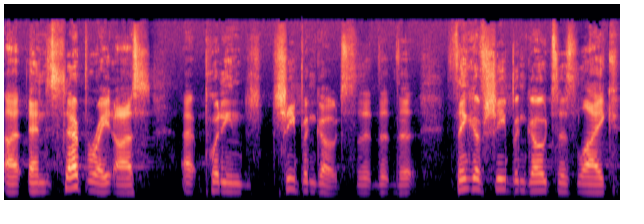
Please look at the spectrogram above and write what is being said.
uh, and separate us, uh, putting sheep and goats. The, the, the, think of sheep and goats as like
